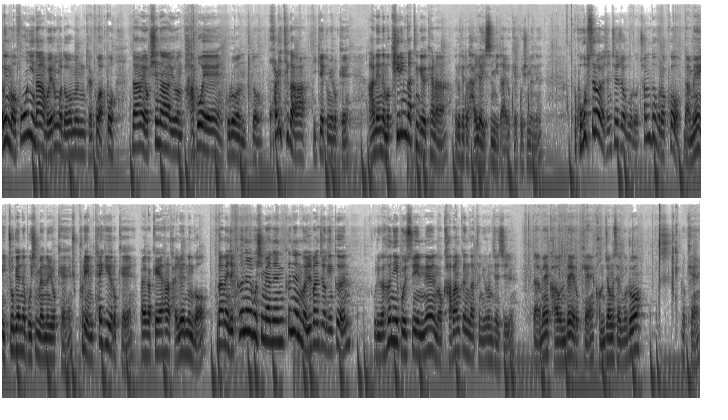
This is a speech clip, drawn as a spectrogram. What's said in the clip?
여기는 뭐 폰이나 뭐 이런 거 넣으면 될 것 같고 그 다음에 역시나 이런 바보의 그런 또 퀄리티가 있게끔 이렇게 안에는 뭐 키링 같은 게 이렇게 하나 이렇게 또 달려 있습니다. 이렇게 보시면은 고급스러워요 전체적으로. 천도 그렇고 그다음에 이쪽에는 보시면은 이렇게 슈프림 택이 이렇게 빨갛게 하나 달려 있는 거. 그다음에 이제 끈을 보시면은 끈은 뭐 일반적인 끈. 우리가 흔히 볼 수 있는 뭐 가방끈 같은 이런 재질. 그다음에 가운데 이렇게 검정색으로 이렇게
